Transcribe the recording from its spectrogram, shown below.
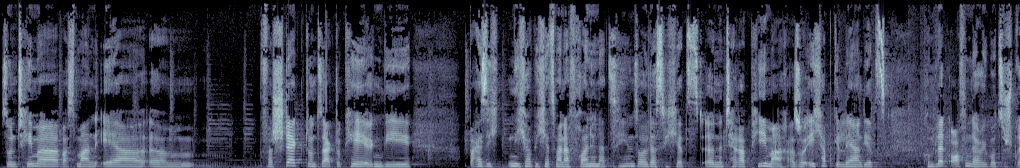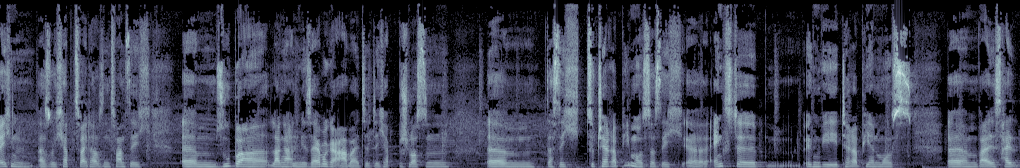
so ein Thema, was man eher ähm, versteckt und sagt, okay, irgendwie weiß ich nicht, ob ich jetzt meiner Freundin erzählen soll, dass ich jetzt äh, eine Therapie mache. Also ich habe gelernt, jetzt komplett offen darüber zu sprechen. Also ich habe 2020 ähm, super lange an mir selber gearbeitet. Ich habe beschlossen, ähm, dass ich zur Therapie muss, dass ich äh, Ängste irgendwie therapieren muss, ähm, weil es halt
